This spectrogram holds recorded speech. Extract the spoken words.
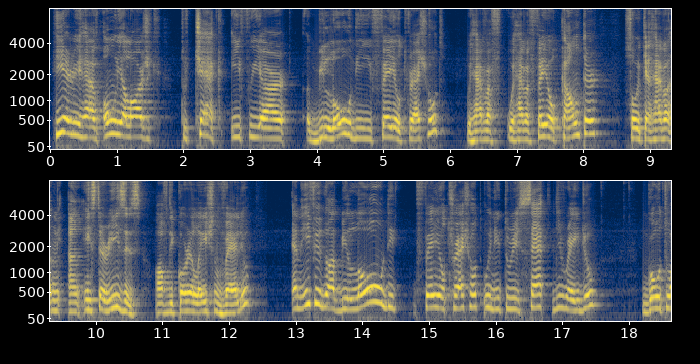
Here we have only a logic to check if we are below the fail threshold. We have a, we have a fail counter so we can have an, an hysteresis of the correlation value. And if you got below the fail threshold, we need to reset the radio, go to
